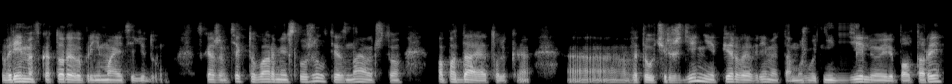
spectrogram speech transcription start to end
время, в которое вы принимаете еду. Скажем, те, кто в армии служил, те знают, что попадая только э, в это учреждение, первое время, там, может быть, неделю или полторы,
